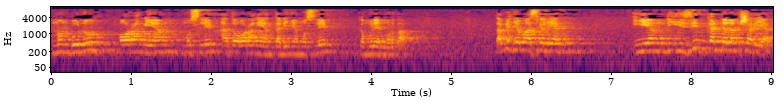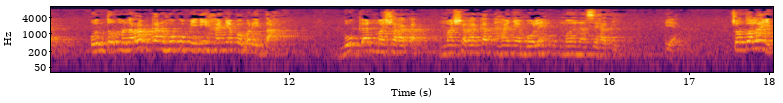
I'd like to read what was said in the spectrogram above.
membunuh orang yang muslim atau orang yang tadinya muslim kemudian murtad. Tapi jemaah sekalian, yang diizinkan dalam syariat untuk menerapkan hukum ini hanya pemerintah, bukan masyarakat. Masyarakat hanya boleh menasehati. Iya. Contoh lain,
